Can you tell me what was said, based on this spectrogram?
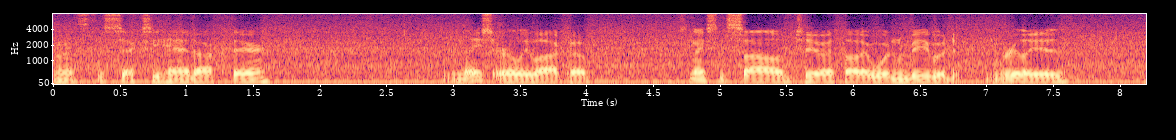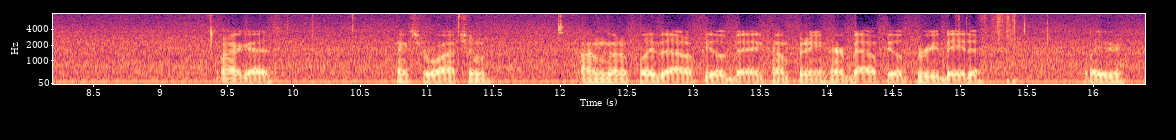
That's the sexy haddock there. Nice early lockup. It's nice and solid too. I thought it wouldn't be, but it really is. Alright guys, thanks for watching. I'm to play Battlefield Bad Company, or Battlefield 3 Beta later.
